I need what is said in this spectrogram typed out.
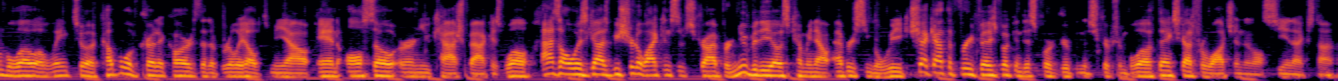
down below a link to a couple of credit cards that have really helped me out and also earn you cash back as well. As always, guys, be sure to like and subscribe for new videos coming out every single week. Check out the free Facebook and Discord group in the description below. Thanks, guys, for watching, and I'll see you next time.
